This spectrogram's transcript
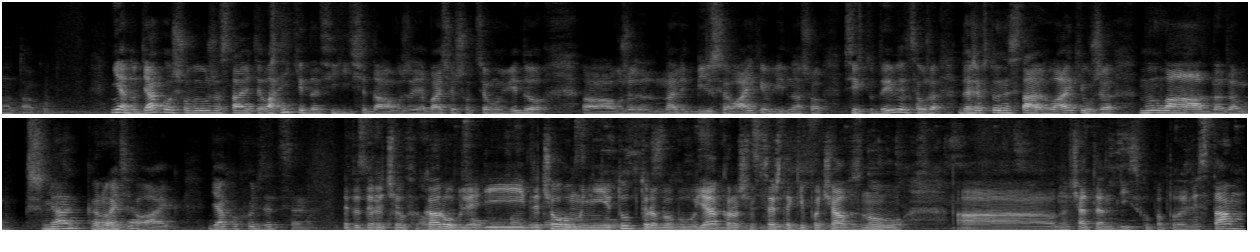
Вот так от. Ні, ну дякую, що ви вже ставите лайки до фігічі. Да, вже я бачу, що в цьому відео вже навіть більше лайків. Видно, що всі, хто дивиться, вже навіть хто не ставив лайки, вже ну ладно, там шмяк, коротше, лайк. Дякую хоч за це. Я до речі, ЛФК роблю. І для чого мені YouTube треба був? Я коротше все ж таки почав знову а, навчати англійську по плейлістам.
